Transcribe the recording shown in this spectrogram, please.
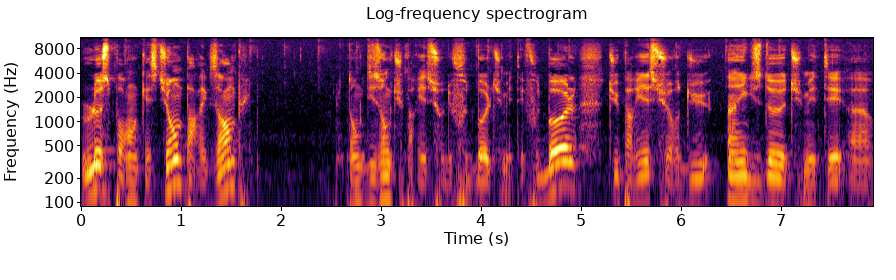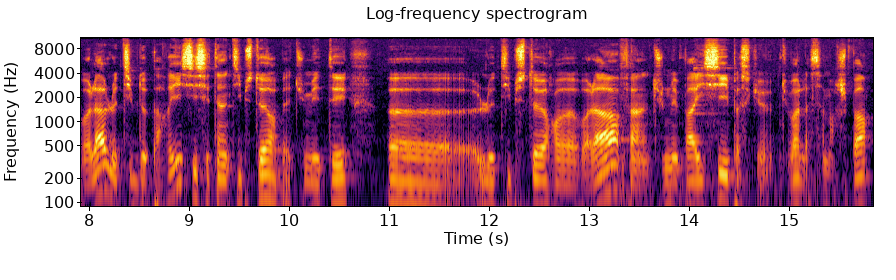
le sport en question par exemple, donc disons que tu pariais sur du football, tu mettais football, tu pariais sur du 1x2, tu mettais euh, voilà le type de pari. Si c'était un tipster, ben, tu mettais euh, le tipster, euh, voilà, enfin tu le mets pas ici parce que tu vois là ça marche pas.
